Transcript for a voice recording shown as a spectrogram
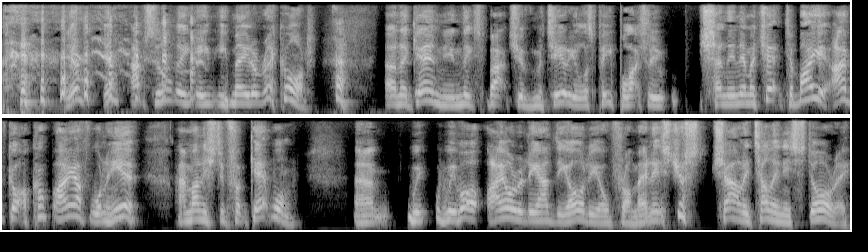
yeah, yeah, absolutely. He, he made a record. And again, in this batch of material, there's people actually sending him a check to buy it. I've got a copy. I have one here. I managed to forget one. Um, we, we've all, I already had the audio from it. And it's just Charlie telling his story.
